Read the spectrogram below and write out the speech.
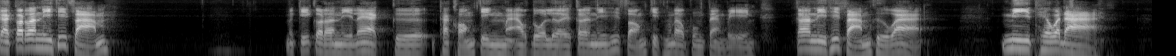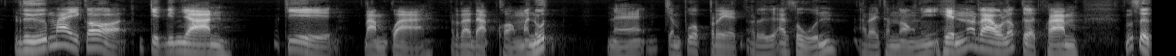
กับกรณีที่สาม มื่อกี้กรณีแรกคือถ้าของจริงมาเอาตัวเลย กรณีที่สองจิตของเราปรุงแต่งไปเอง กรณีที่สามคือว่ามีเทวดา หรือไม่ก็จิตวิญญาณที่ต่ำกว่าระดับของมนุษย์นะจำพวกเปรตหรืออสูรอะไรทำนองนี้ เห็นเราแล้วเกิดความรู้สึก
